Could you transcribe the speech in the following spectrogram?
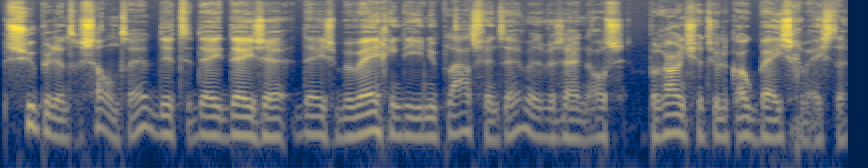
super interessant. Hè? Dit, de, deze, deze beweging die hier nu plaatsvindt. Hè? We, zijn als branche natuurlijk ook bezig geweest. De,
